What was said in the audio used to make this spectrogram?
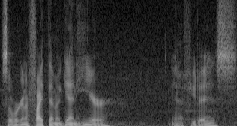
So we're going to fight them again here in a few days.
